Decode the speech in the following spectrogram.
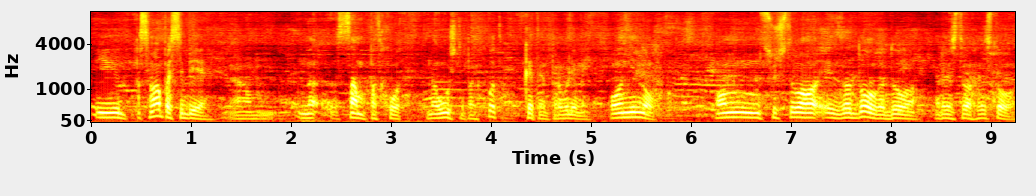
и сама по себе э, сам подход, научный подход к этой проблеме, он не нов. Он существовал задолго до Рождества Христова.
